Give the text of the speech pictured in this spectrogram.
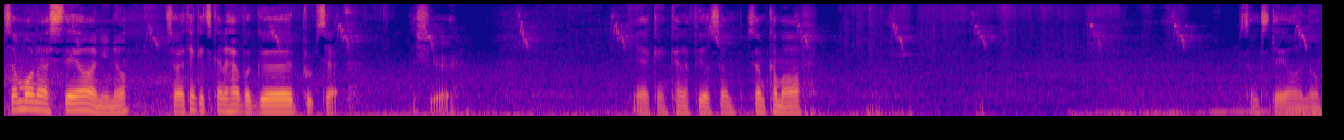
some want to stay on, you know? So I think it's gonna have a good fruit set this year. Yeah, I can kind of feel some, some come off. Some stay on though.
